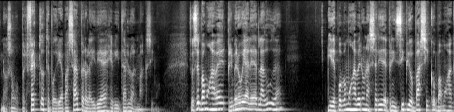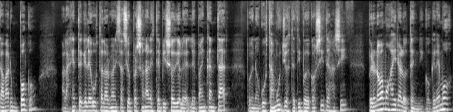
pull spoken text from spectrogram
No somos perfectos, te podría pasar, pero la idea es evitarlo al máximo. Entonces vamos a ver, primero voy a leer la duda y después vamos a ver una serie de principios básicos, vamos a acabar un poco. A la gente que le gusta la organización personal este episodio les, les va a encantar porque nos gusta mucho este tipo de cositas así, pero no vamos a ir a lo técnico, queremos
